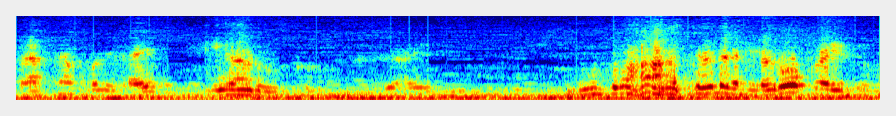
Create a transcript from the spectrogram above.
તો હું તો આ ચડે એટલે રોકાઈ દઉં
